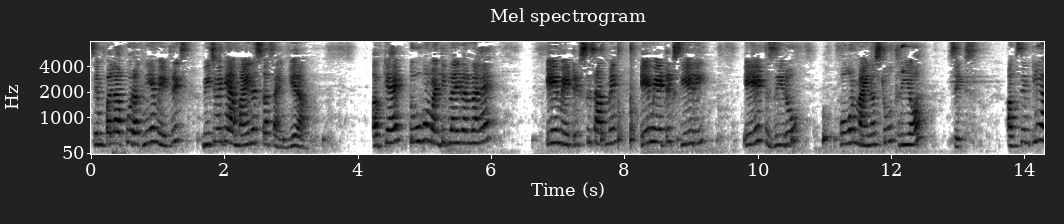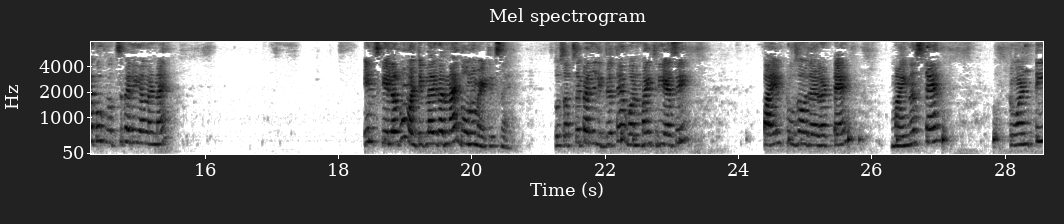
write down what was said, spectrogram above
सिंपल आपको रखनी है मैट्रिक्स बीच में क्या है? माइनस का साइन ये रहा। अब क्या है? टू को मल्टीप्लाई करना है। ए मैट्रिक्स के साथ में। ए मैट्रिक्स ये रही। Eight zero four minus two three और सिक्स अब सिंपली आपको सबसे पहले क्या करना है? इन स्केलर को मल्टीप्लाई करना है। दोनों मैट्रिक्स में। तो सबसे पहले लिख देते हैं। वन बाई थ्री ऐसे फाइव टू हो जाएगा ten minus ten twenty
